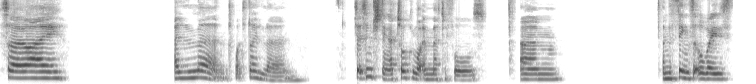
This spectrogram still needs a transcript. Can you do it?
So I I learned. What did I learn? So it's interesting. I talk a lot in metaphors, um, and the things that always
